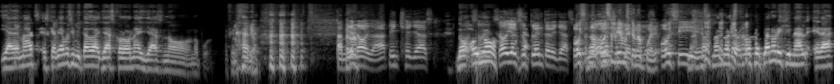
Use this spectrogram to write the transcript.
y además es que habíamos invitado a Jazz Corona y Jazz no, no pudo. También hoy, ¿verdad? Pinche Jazz. No, hoy soy, no. Soy el suplente de Jazz. Hoy, no, hoy sabíamos que no puede. Hoy sí. No, nuestro, plan original era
